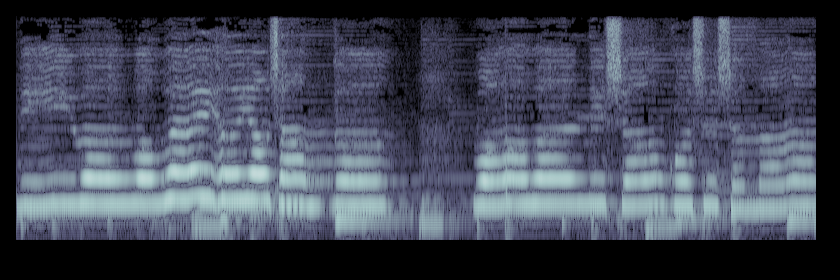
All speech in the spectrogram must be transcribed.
你问我为何要唱歌？我问你生活是什么？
